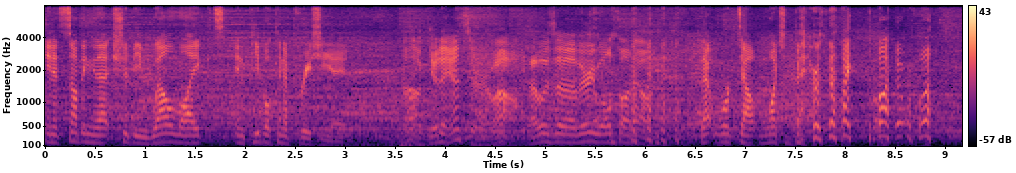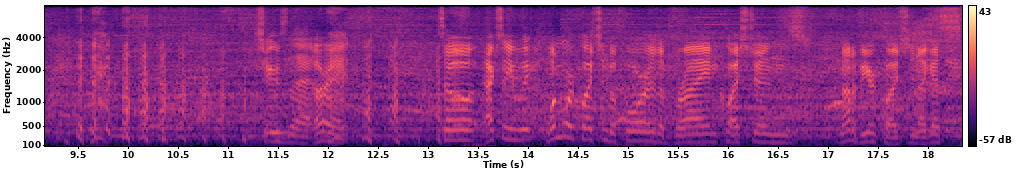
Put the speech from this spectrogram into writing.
and it's something that should be well liked and people can appreciate. Oh, good answer. Wow, that was uh, very well thought out. That worked out much better than I thought it would. Cheers to that. All right. So, actually, we, one more question before the Brian questions. Not a beer question, I guess.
